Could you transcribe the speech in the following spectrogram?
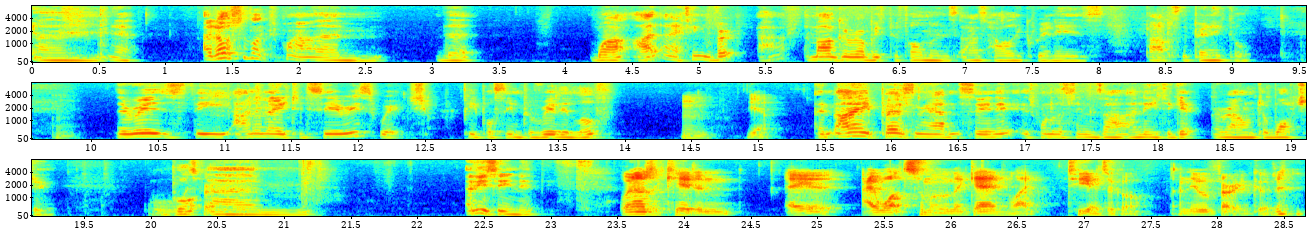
Um, yeah, I'd also like to point out um, that while I, I think ver- uh, Margot Robbie's performance as Harley Quinn is perhaps the pinnacle, there is the animated series which people seem to really love. Mm, yeah And I personally haven't seen it. It's one of the things that I need to get around to watching. Ooh, but very good. um, have you seen it? when I was a kid and I, I watched some of them again like two years ago, and they were very good.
